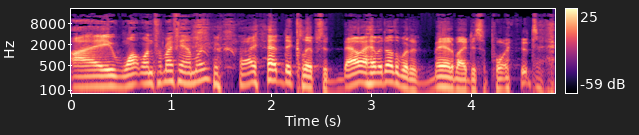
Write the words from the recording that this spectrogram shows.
I want one for my family. I had an Eclipse, and now I have another one, and man, am I disappointed.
